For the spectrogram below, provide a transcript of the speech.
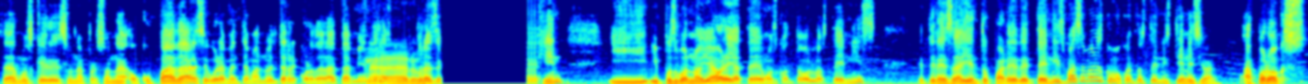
Sabemos que eres una persona ocupada. Seguramente Manuel te recordará también de las Claro. coberturas de y, y pues bueno, y ahora ya te vemos con todos los tenis que tienes ahí en tu pared de tenis. Más o menos como cuántos tenis tienes, Iván. Aprox.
